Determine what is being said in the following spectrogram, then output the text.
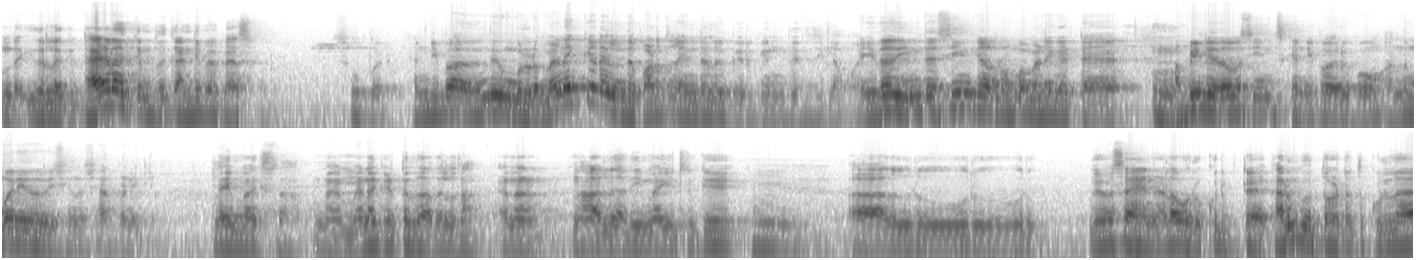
இந்த இதில் டயலாக்ன்றது கண்டிப்பாக பேசப்படும். சூப்பர் கண்டிப்பாக அது வந்து உங்களோட மெனக்கெடல் இந்த படத்தில் எந்த அளவுக்கு இருக்குன்னு தெரிஞ்சுக்கலாம். ஏதாவது இந்த சீனுக்கு நான் ரொம்ப மெனக்கெட்டேன் அப்படின்ற ஏதாவது சீன்ஸ் கண்டிப்பாக இருக்கும். அந்த மாதிரி ஏதாவது விஷயங்களை ஷேர் பண்ணிக்கலாம். கிளைமேக்ஸ் தான். மெ மெனக்கெட்டது அதில் தான். ஏன்னா நாள் அதிகமாகிட்டு இருக்கு அது ஒரு ஒரு ஒரு விவசாய நிலம் ஒரு குறிப்பிட்ட கரும்பு தோட்டத்துக்குள்ளே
